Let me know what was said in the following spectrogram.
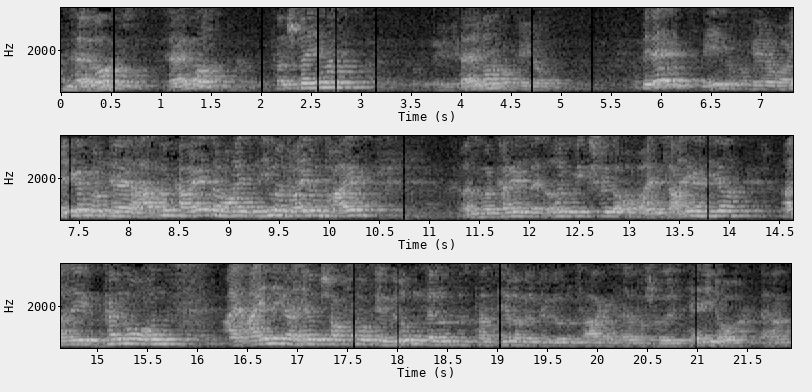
Selber? Selber? Sonst noch jemand? Selber? Bitte? Wegeverkehr. Jägerverkehr hat man keinen, da war jetzt niemand weit und breit. Also man kann jetzt nicht irgendwie geschwind auf einen zeigen hier. Also können wir uns einiger hier im Schopfloch, wir würden, wenn uns das passieren würde, wir würden sagen, selber schuld. Hätte ich doch, ja,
